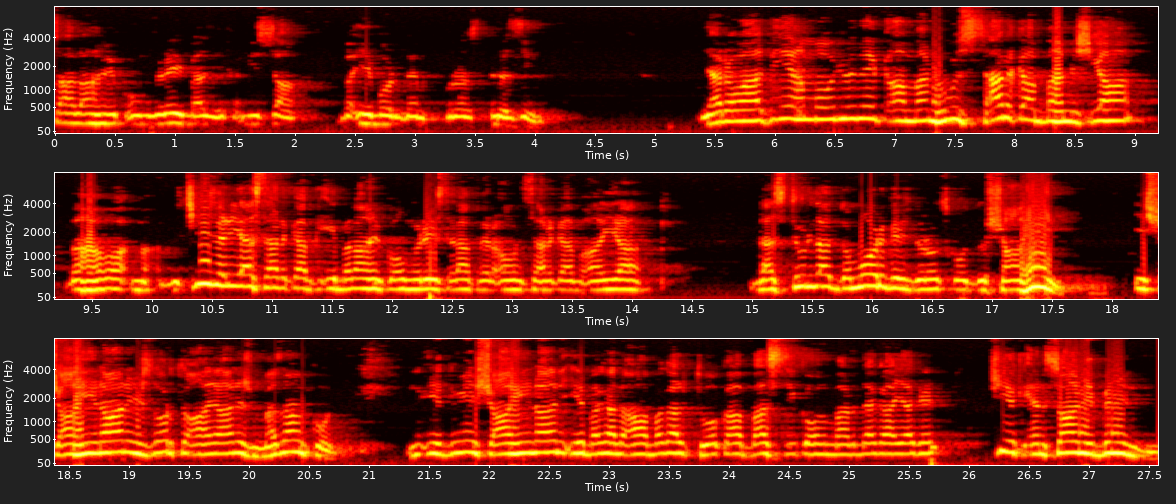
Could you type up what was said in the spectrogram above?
سالہ ہمیں کنگرے بس خمیسہ بئی بردن رزین. یا رواتی ہم موجود ہیں کہ منحوس سر کا بہمشیہ چیز ذریعہ سر کا کہ بلاہیں کو عمری سرا پھر اون سر کا آیا دستور دا دو مرگش درست کو دو شاہین. یہ شاہینان اس دور تو آیانش مزان کو یہ دوی شاہینان یہ بغل آ بغل توکا بستی کو مردے گا یا کہ چی ایک انسانی بنندی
